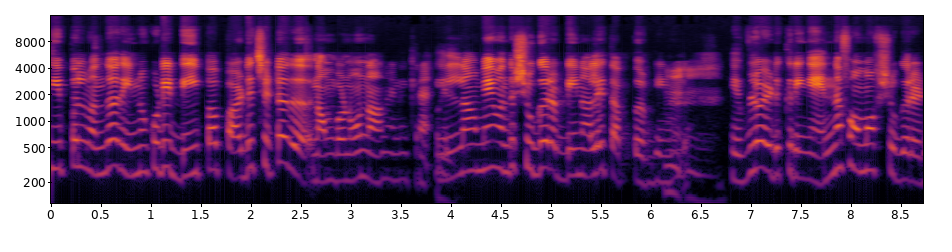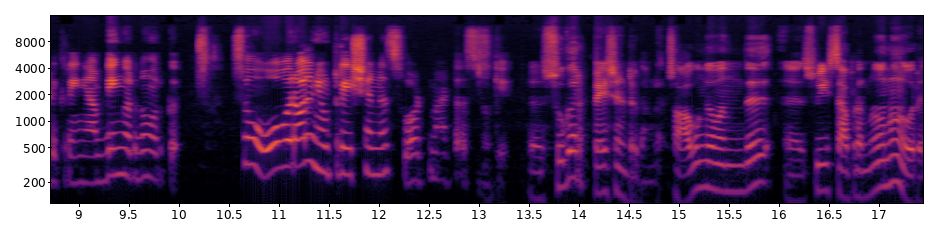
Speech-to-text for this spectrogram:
பீப்புள் வந்து அது இன்னும் கூட டீப்பாக படிச்சுட்டு அதை நம்பணும்னு நான் நினைக்கிறேன். எல்லாமே வந்து சுகர் அப்படின்னாலே தப்பு அப்படின்னு. எவ்வளோ எடுக்கிறீங்க? என்ன ஃபார்ம் ஆஃப் சுகர் எடுக்கிறீங்க? அப்படிங்கிறதும் இருக்கு. So overall nutrition is what matters okay sugar patient இருக்காங்க. ஸோ அவங்க வந்து ஸ்வீட் சாப்பிடணும்னு ஒரு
